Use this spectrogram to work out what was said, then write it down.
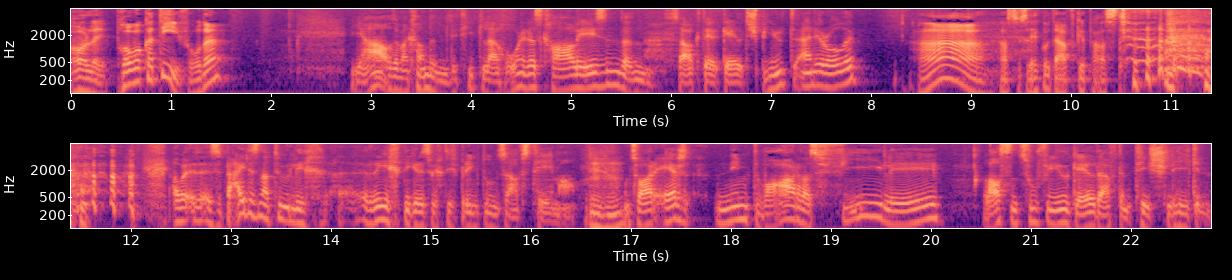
Rolle. Provokativ, oder? Ja, oder man kann den Titel auch ohne das K lesen, dann sagt er, Geld spielt eine Rolle. Ah, hast du sehr gut aufgepasst. Aber es ist beides natürlich äh, richtig, wichtig, bringt uns aufs Thema. Und zwar, er nimmt wahr, dass viele lassen zu viel Geld auf dem Tisch liegen.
